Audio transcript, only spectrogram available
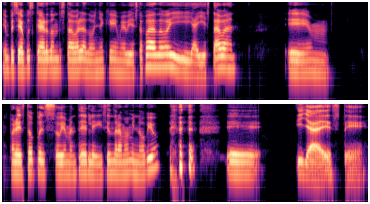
empecé a buscar dónde estaba la doña que me había estafado y ahí estaban. Eh, para esto pues obviamente le hice un drama a mi novio. eh, y ya este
